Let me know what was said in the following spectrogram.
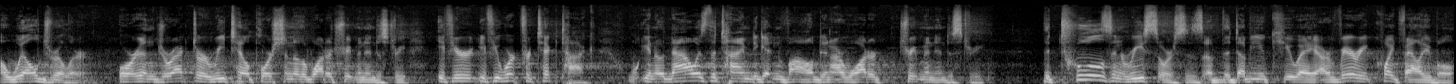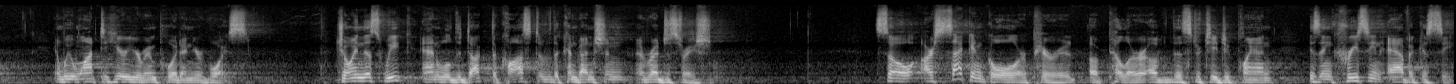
a well driller, or in direct or retail portion of the water treatment industry, if, you're, if you work for TikTok, you know, now is the time to get involved in our water treatment industry. The tools and resources of the WQA are very quite valuable, and we want to hear your input and your voice. Join this week, and we'll deduct the cost of the convention and registration. So, our second goal or period, or pillar of the strategic plan is increasing advocacy.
